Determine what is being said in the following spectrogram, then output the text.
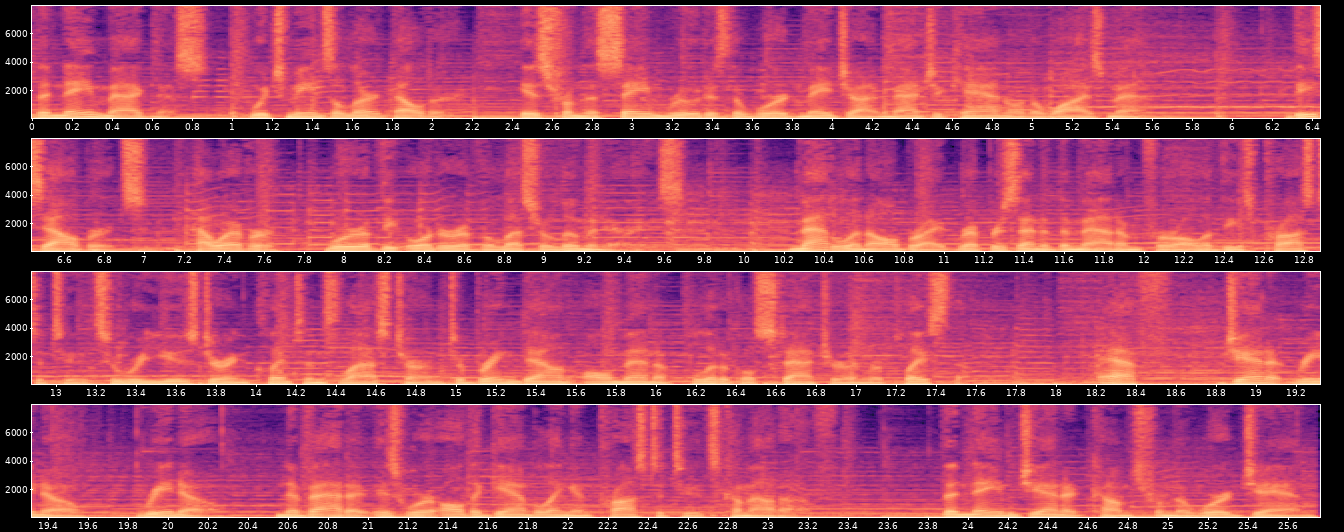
The name Magnus, which means alert elder, is from the same root as the word Magi Magican or the wise men. These Alberts, however, were of the order of the lesser luminaries. Madeleine Albright represented the madam for all of these prostitutes who were used during Clinton's last term to bring down all men of political stature and replace them. F. Janet Reno, Reno, Nevada is where all the gambling and prostitutes come out of. The name Janet comes from the word Jan,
